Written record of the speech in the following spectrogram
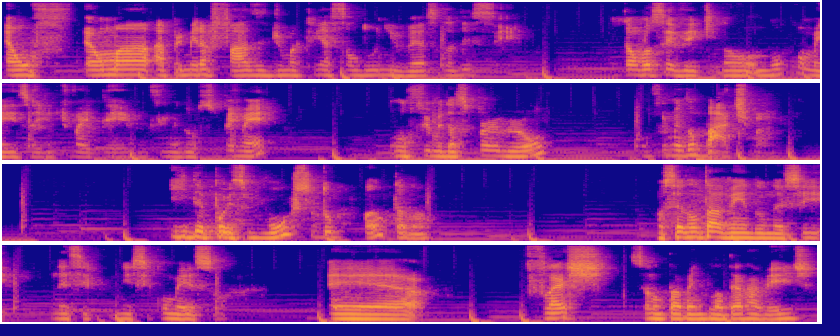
é, um, é uma, a primeira fase de uma criação do universo da DC. Então você vê que no, no começo a gente vai ter um filme do Superman, um filme da Supergirl, um filme do Batman. E depois Monstro do Pântano. Você não tá vendo nesse nesse, nesse começo. É, Flash, você não tá vendo Lanterna Verde,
